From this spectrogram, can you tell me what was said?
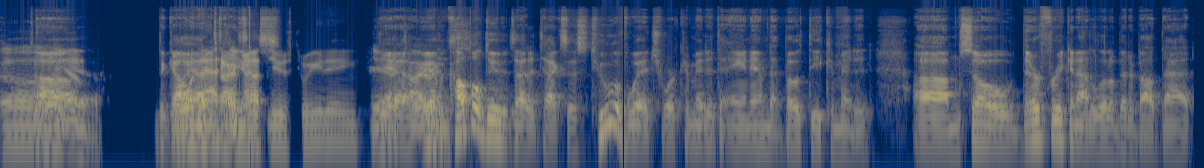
Oh, Um, yeah, The The guy one out that of Tyrann Texas. Matthews tweeting. Yeah, we have a couple dudes out of Texas, two of which were committed to A and M that both decommitted. Um, so they're freaking out a little bit about that.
